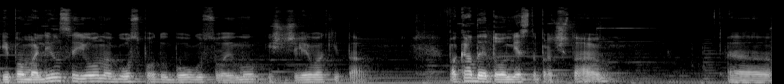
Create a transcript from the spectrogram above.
И помолился Иона Господу Богу своему из чрева кита». Пока до этого места прочитаю, э,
